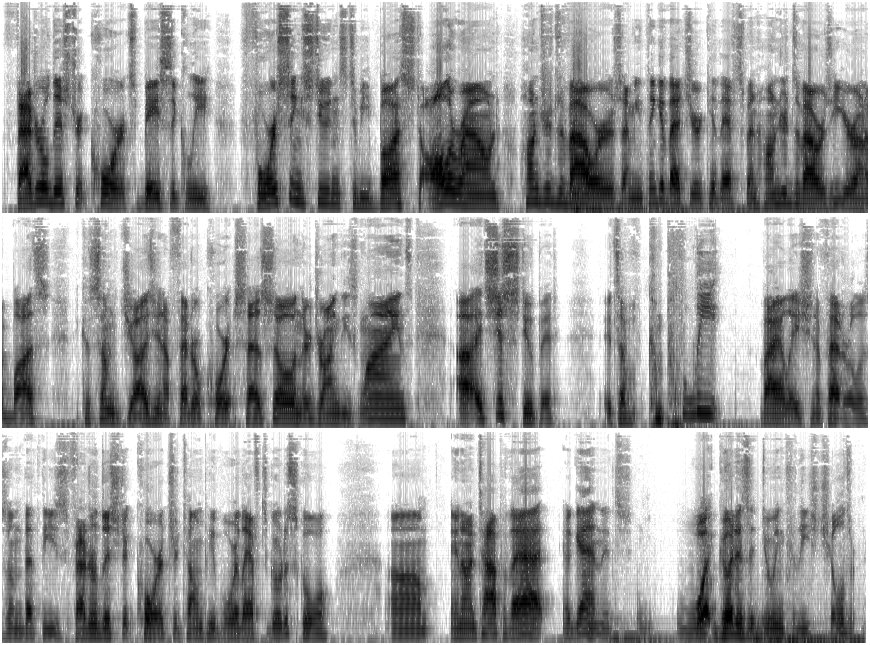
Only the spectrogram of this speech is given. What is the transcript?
federal district courts basically forcing students to be bused all around hundreds of hours. I mean, think of that your kid. They have to spend hundreds of hours a year on a bus because some judge in a federal court says so and they're drawing these lines. Uh, it's just stupid. It's a complete violation of federalism that these federal district courts are telling people where they have to go to school. Um, and on top of that, again, it's what good is it doing for these children?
